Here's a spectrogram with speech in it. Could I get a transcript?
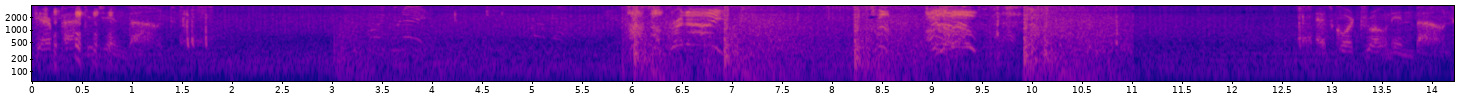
Care package inbound. Hostile grenade! On the move! Escort drone inbound.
